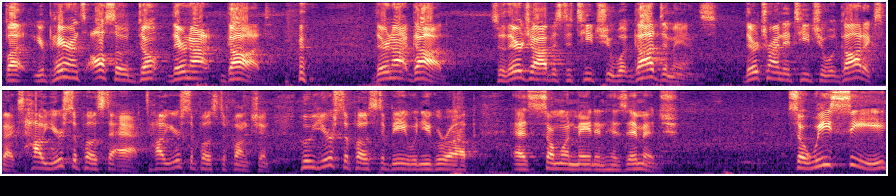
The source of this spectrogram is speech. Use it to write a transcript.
But your parents also don't, they're not God. they're not God. So, their job is to teach you what God demands. They're trying to teach you what God expects, how you're supposed to act, how you're supposed to function, who you're supposed to be when you grow up as someone made in His image. So we see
